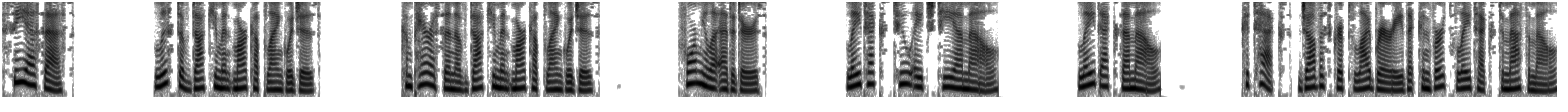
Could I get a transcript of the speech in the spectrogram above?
CSS List of document markup languages Comparison of document markup languages Formula editors LaTeX 2 HTML LateXML Katex, JavaScript library that converts LaTeX to MathML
